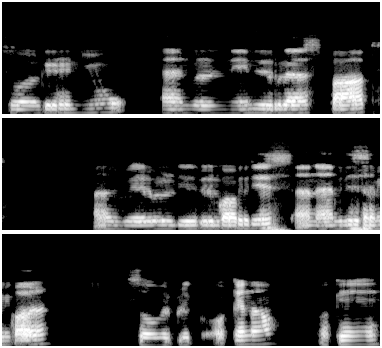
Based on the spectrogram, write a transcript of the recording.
So I'll create a new and we'll name the variable as path. And variable we'll copy this and end with a semicolon. So we'll click ok now. Okay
